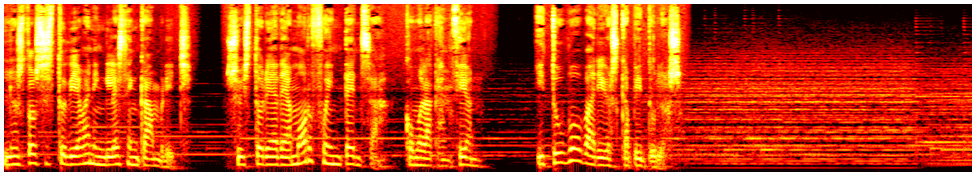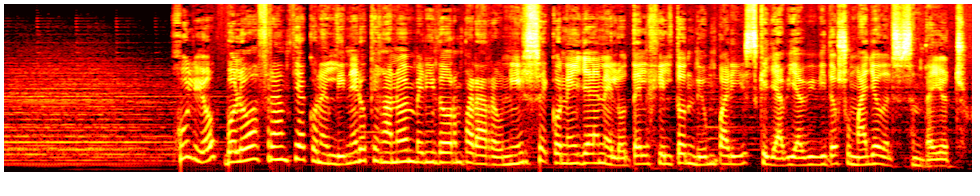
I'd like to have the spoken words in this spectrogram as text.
Los dos estudiaban inglés en Cambridge. Su historia de amor fue intensa, como la canción, y tuvo varios capítulos. Julio voló a Francia con el dinero que ganó en Benidorm para reunirse con ella en el Hotel Hilton de un París que ya había vivido su mayo del 68.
